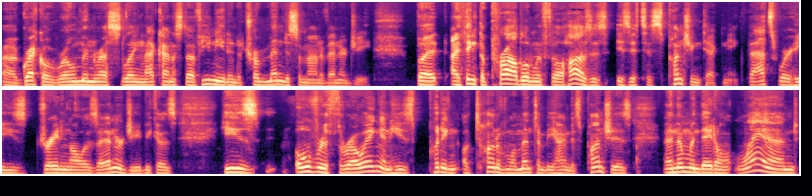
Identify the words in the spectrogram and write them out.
uh, Greco-Roman wrestling, that kind of stuff, you need a tremendous amount of energy. But I think the problem with Phil Hawes is, is it's his punching technique. That's where he's draining all his energy because he's overthrowing and he's putting a ton of momentum behind his punches. And then when they don't land,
